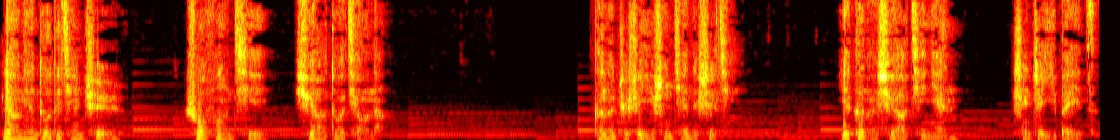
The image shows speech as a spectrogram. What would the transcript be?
两年多的坚持，说放弃需要多久呢？可能只是一瞬间的事情，也可能需要几年，甚至一辈子。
